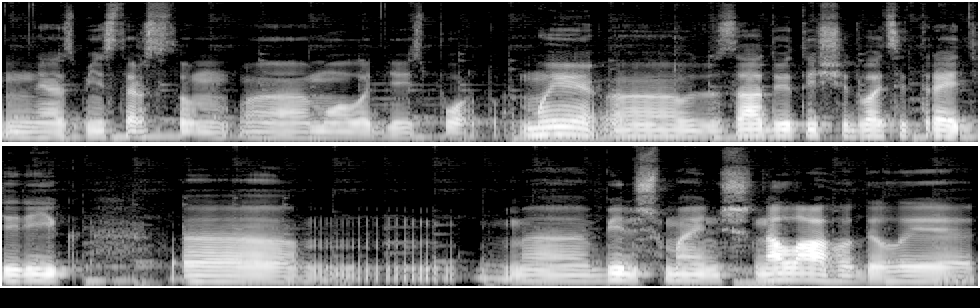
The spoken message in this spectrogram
з Міністерством е, молоді і спорту. Ми е, за 2023 рік е, більш-менш налагодили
